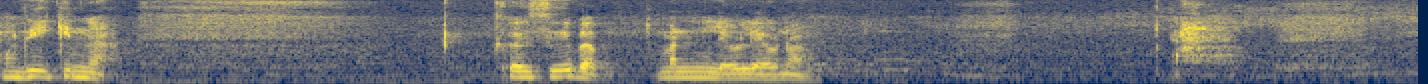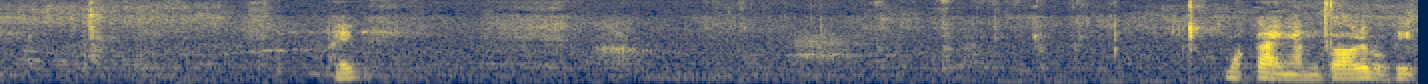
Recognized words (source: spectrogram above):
บางทีกินอะ เคยซื้อแบบมันเหลวๆหน่อยเพ็บบอกไก่หงำต่อเลยบอกพี่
